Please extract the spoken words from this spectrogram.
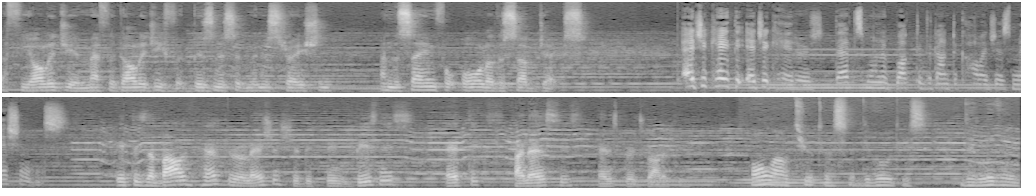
a theology and methodology for business administration, and the same for all other subjects. Educate the educators. That's one of Bhaktivedanta College's missions. It is about healthy relationship between business, ethics, finances, and spirituality. All our tutors are devotees. They're living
